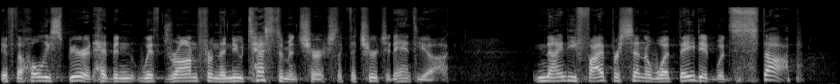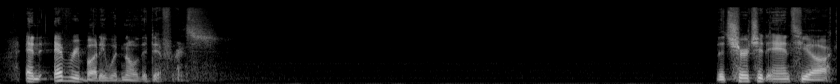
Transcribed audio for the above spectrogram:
If the Holy Spirit had been withdrawn from the New Testament church, like the church at Antioch, 95% of what they did would stop and everybody would know the difference. The church at Antioch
